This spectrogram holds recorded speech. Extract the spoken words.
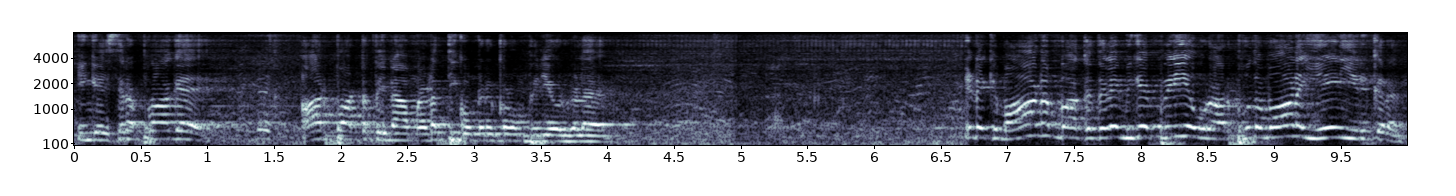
இங்கே சிறப்பாக ஆர்ப்பாட்டத்தை நாம் நடத்தி கொண்டிருக்கிறோம் பெரியவர்களை இன்றைக்கு மாடம்பாக்கத்திலே மிகப்பெரிய ஒரு அற்புதமான ஏரி இருக்கிறது.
